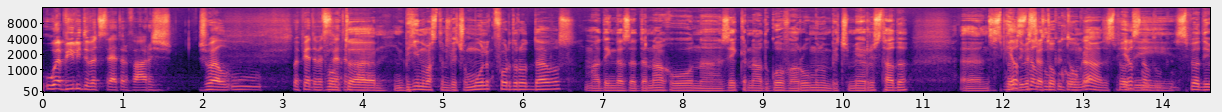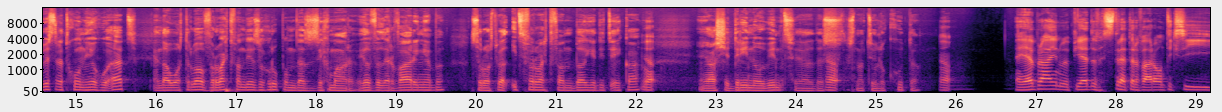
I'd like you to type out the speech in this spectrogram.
hoe hebben jullie de wedstrijd ervaren? Jo- Joël, hoe, heb jij de wedstrijd vond, eh, ervaren? in het begin was het een beetje moeilijk voor de Rode Duivels. Maar ik denk dat ze daarna gewoon, eh, zeker na de goal van Romen, een beetje meer rust hadden. Eh, ze speelden die wedstrijd ook gewoon, ook, ja, speelden die, ze speelden die wedstrijd gewoon heel goed uit. En dat wordt er wel verwacht van deze groep, omdat ze zeg maar, heel veel ervaring hebben. Dus er wordt wel iets verwacht van België dit EK. Ja, En ja, als je 3-0 wint, ja, dat, is, Ja. dat is natuurlijk goed. Hè. Ja. En jij, Brian, hoe heb jij de wedstrijd ervaren? Want ik zie,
